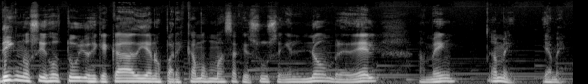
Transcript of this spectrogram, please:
dignos hijos tuyos y que cada día nos parezcamos más a Jesús en el nombre de Él. Amén, amén y amén.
